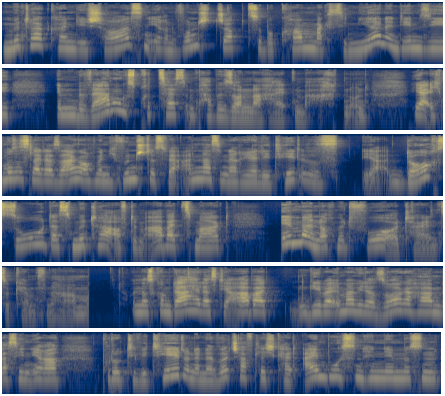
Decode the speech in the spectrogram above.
Mütter können die Chancen, ihren Wunschjob zu bekommen, maximieren, indem sie im Bewerbungsprozess ein paar Besonderheiten beachten. Und ja, ich muss es leider sagen, auch wenn ich wünschte, es wäre anders, in der Realität ist es ja doch so, dass Mütter auf dem Arbeitsmarkt immer noch mit Vorurteilen zu kämpfen haben. Und das kommt daher, dass die Arbeitgeber immer wieder Sorge haben, dass sie in ihrer Produktivität und in der Wirtschaftlichkeit Einbußen hinnehmen müssen,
